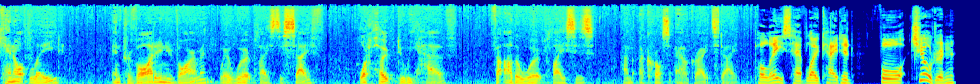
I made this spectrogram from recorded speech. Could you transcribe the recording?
cannot lead and provide an environment where workplaces are safe, what hope do we have for other workplaces um, across our great state? Police have located four children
